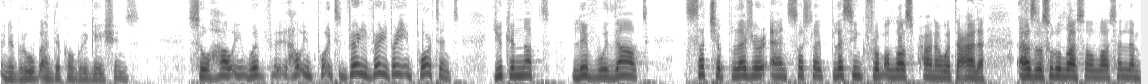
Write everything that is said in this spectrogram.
in a group and the congregations. So how, how important, it's very, very, very important. You cannot live without such a pleasure and such like blessing from Allah subhanahu wa ta'ala. As Rasulullah sallallahu wasallam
